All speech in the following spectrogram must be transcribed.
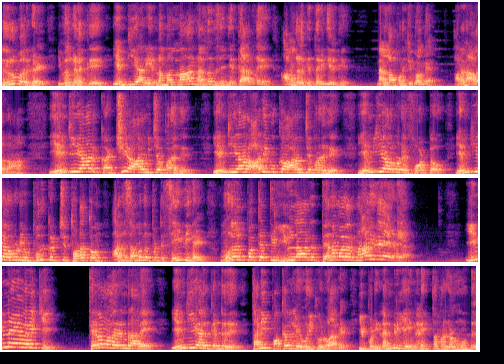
நிருபர்கள் இவங்களுக்கு எம்ஜிஆர் என்னமெல்லாம் நல்லது செஞ்சிருக்காருன்னு அவங்களுக்கு தெரிஞ்சிருக்கு. நல்லா புரிஞ்சுக்கோங்க. அதனால தான் எம்ஜிஆர் கட்சி ஆரம்பிச்ச பிறகு எம்ஜிஆர் அதிமுக ஆரம்பிச்ச பிறகு எம்ஜிஆருடைய ஃபோட்டோ எம்ஜிஆருடைய புதுக்கட்சி தொடக்கம் அது சம்பந்தப்பட்ட செய்திகள் முதல் பக்கத்தில் இல்லாத தினமலர் நாளிதழே கிடையாது. இன்னைய வரைக்கும் தினமலர் என்றாலே எம்ஜிஆருக்கு என்று தனி பக்கங்களை ஒதுக்கி விடுவார்கள். இப்படி நன்றியை நினைத்தவர்களும் உண்டு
